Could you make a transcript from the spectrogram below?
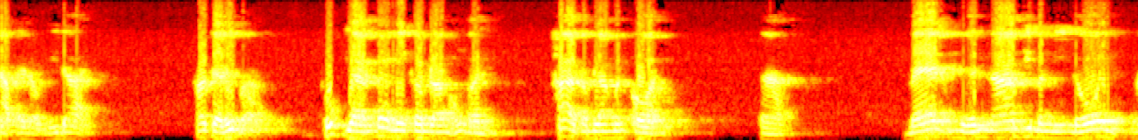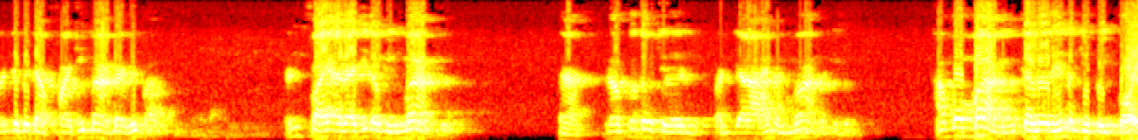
ดับไอ้เหล่านี้ได้ เข้าใจหรือเปล่าทุกอย่างต้องมีกำลังของมัน ถ้ากำลังมันอ่อนอ่าแม้เหมือนน้ำที่มันมีน้อย มันจะไปดับไฟที่มากได้หรือเปล่านั้นไฟอะไรที่เรามีมากอยู่เราก็ต้องเจริญปัญญาให้มันมากนั่นเองคำว่ามากเจริญให้มันอยู่บ่อย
